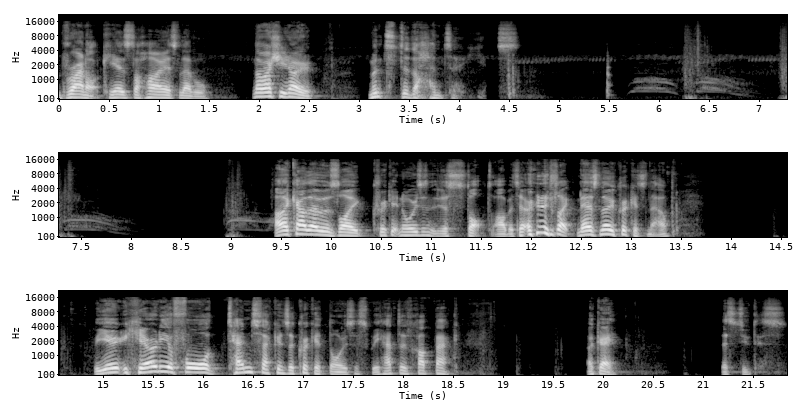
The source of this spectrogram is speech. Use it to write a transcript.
Brannock. He has the highest level. No, actually, no. Munster the Hunter, yes. I like how there was like cricket noises and it just stopped arbitrarily. it's like, there's no crickets now. We can only afford 10 seconds of cricket noises. We had to cut back. Okay. Let's do this.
